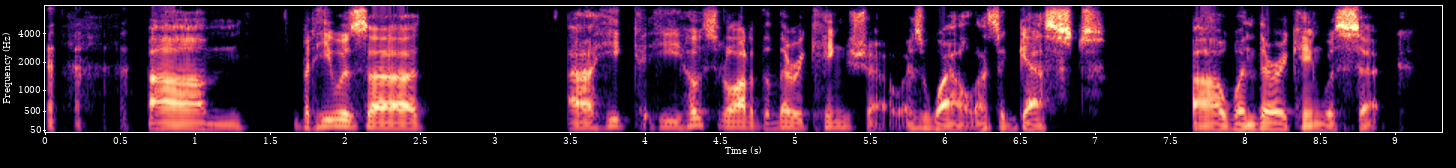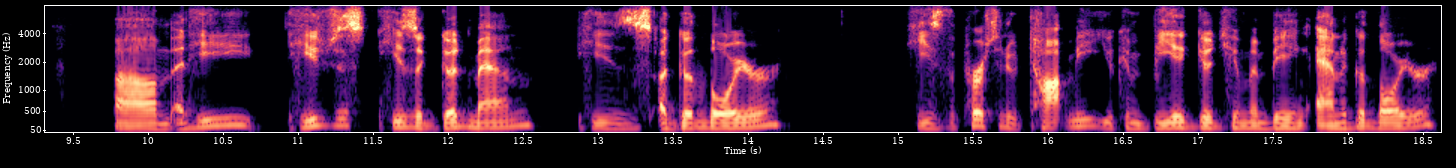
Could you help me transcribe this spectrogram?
um, but he was uh, uh, he he hosted a lot of the Larry King show as well as a guest uh, when Larry King was sick. Um, and he he's just he's a good man. He's a good lawyer. He's the person who taught me you can be a good human being and a good lawyer.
